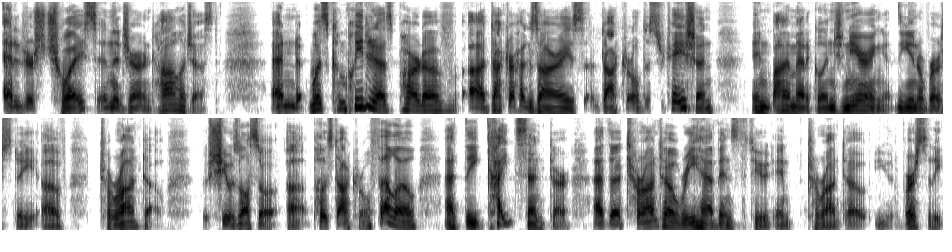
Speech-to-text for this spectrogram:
editor's choice in the Gerontologist and was completed as part of uh, Dr. Haghzare's doctoral dissertation in biomedical engineering at the University of Toronto. She was also a postdoctoral fellow at the Kite Center at the Toronto Rehab Institute in Toronto University.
